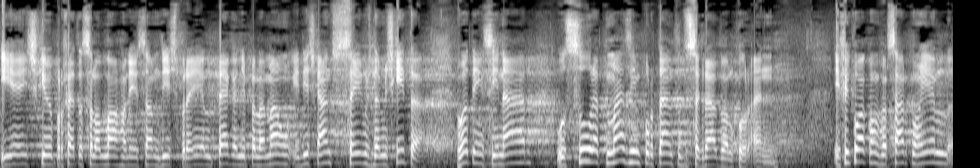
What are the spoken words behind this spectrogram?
E eis que o profeta sallallahu alaihi wasallam diz para ele pega-lhe pela mão e diz que antes de sairmos da mesquita vou te ensinar o surat mais importante do sagrado Al-Qur'an. E ficou a conversar com ele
